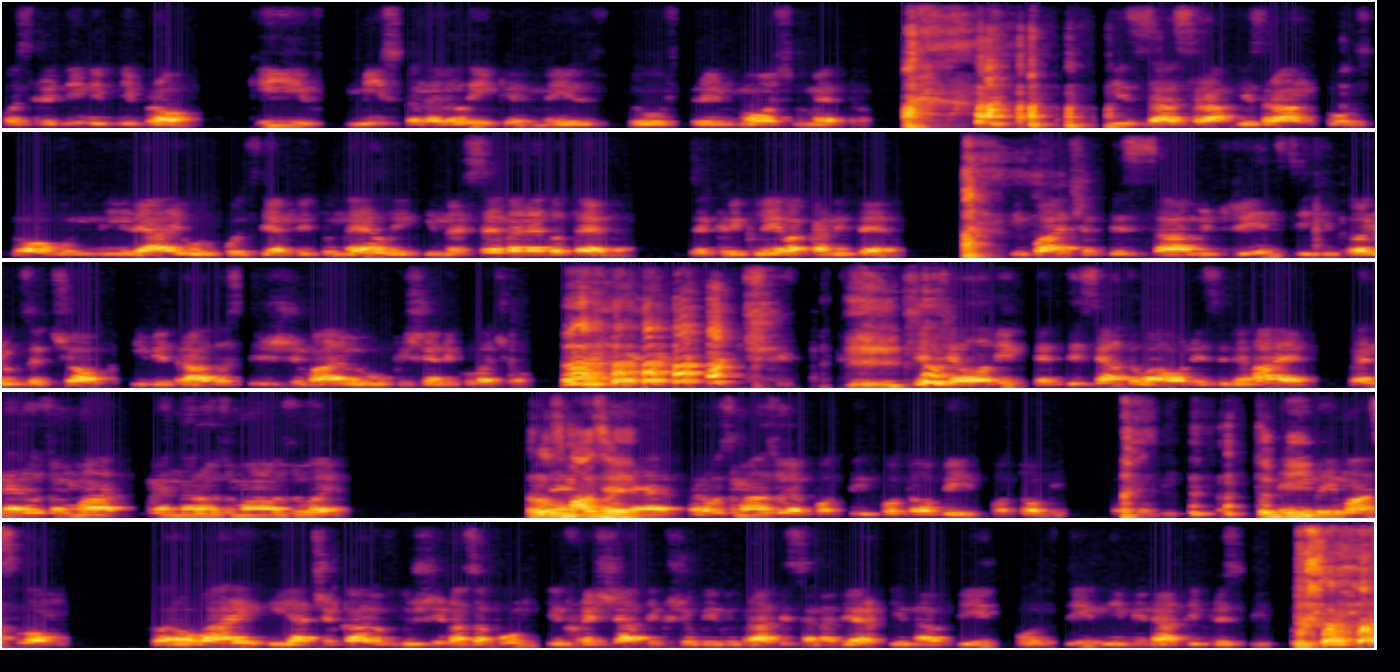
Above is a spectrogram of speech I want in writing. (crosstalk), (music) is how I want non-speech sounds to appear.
посередині Дніпро. Київ місто невелике, ми зустрінемось в метро. І засра... і зранку знову ниряю у подземні тунели і несе мене до тебе, де кріклива І сам джинсі і той рюкзачок, і від радості зжимаю у кишені кулачок. (laughs) Ще чоловік 50 у вагоні збігає, мене розума... мене розмазує. Розмазує. Мене розмазує по, ти- по тобі, по тобі, по тобі. (laughs) Тобі. Маслом коровай, і я чекаю в душі на запункті хрещатик, щоб вибратися наверх і на від позивні міняти приспів. (laughs)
